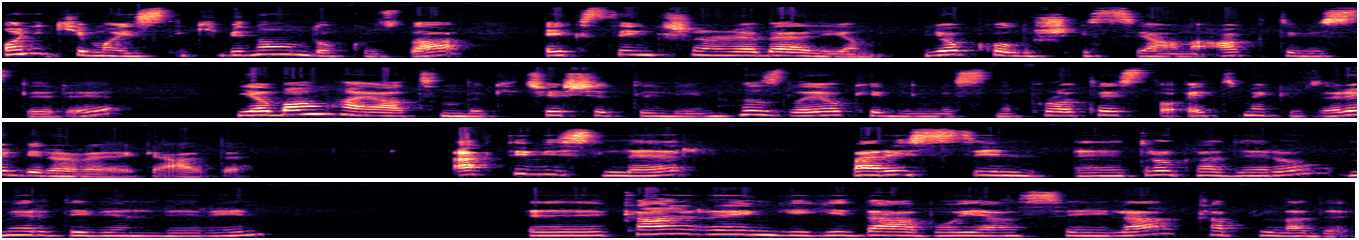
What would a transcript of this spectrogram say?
12 Mayıs 2019'da Extinction Rebellion, yok oluş isyanı aktivistleri, yaban hayatındaki çeşitliliğin hızla yok edilmesini protesto etmek üzere bir araya geldi. Aktivistler Paris'in e, Trocadero merdivenlerin e, kan rengi gıda boyasıyla kapladı.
